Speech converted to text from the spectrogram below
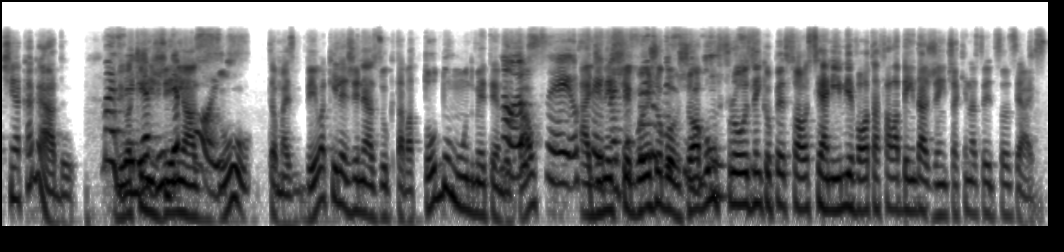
tinha cagado. Mas Viu aquele gênio depois. azul então, mas veio aquele gênio azul que tava todo mundo metendo não, pau. Eu sei, eu a Disney chegou e jogou, joga um Frozen que o pessoal se anime e volta a falar bem da gente aqui nas redes sociais.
